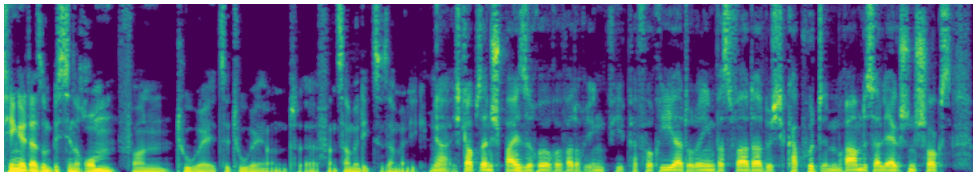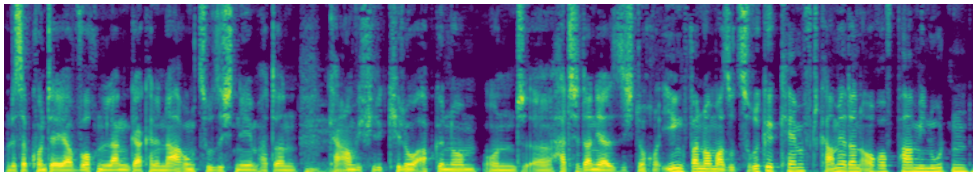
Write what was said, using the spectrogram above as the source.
tingelt er so ein bisschen rum von Two-Way zu Two-Way und äh, von Summer League zu Summer League. Ja, ich glaube, seine Speiseröhre war doch irgendwie perforiert oder irgendwas war dadurch kaputt im Rahmen des allergischen Schocks und deshalb konnte er ja wochenlang gar keine Nahrung zu sich nehmen, hat dann keine Ahnung wie viele Kilo abgenommen und äh, hatte dann ja sich noch irgendwann noch mal so zurückgekämpft, kam ja dann auch auf paar Minuten,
